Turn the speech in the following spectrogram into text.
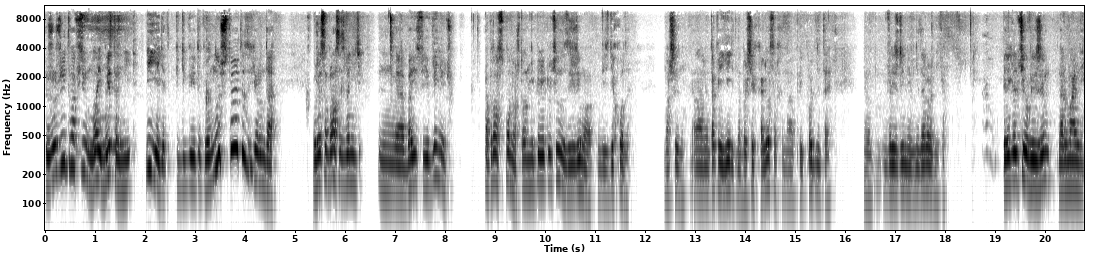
жужжит вовсю, но и быстро не, не едет. Категории такой, ну что это за ерунда? Уже собрался звонить э, Борису Евгеньевичу, а потом вспомнил, что он не переключил из режима вездехода машину. Она у него так и едет на больших колесах, она приподнятая э, в режиме внедорожника. Переключил в режим нормальный.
